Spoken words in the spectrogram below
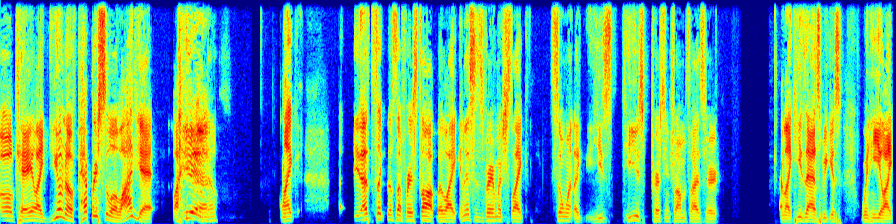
uh, okay, like you don't know if Pepper's still alive yet. Like, Yeah. you know, like that's like that's the first thought. But like, and this is very much like someone like he's he is personally traumatized, hurt. And like he's as his weakest when he like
